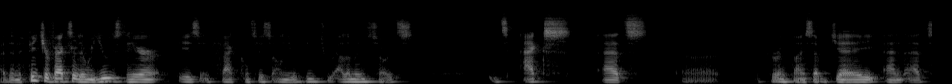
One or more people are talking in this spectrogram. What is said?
And then the feature vector that we used here is in fact consists only of the two elements, so it's it's x at uh, the current time step j and at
